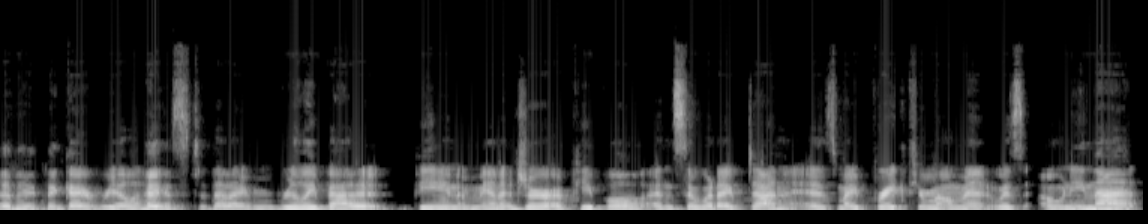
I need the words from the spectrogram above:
And I think I realized that I'm really bad at being a manager of people. And so, what I've done is my breakthrough moment was owning that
